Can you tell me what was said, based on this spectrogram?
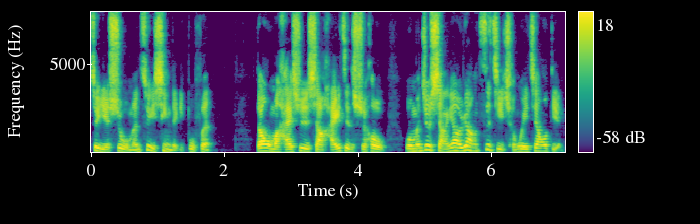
这也是我们罪性的一部分。当我们还是小孩子的时候，我们就想要让自己成为焦点。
